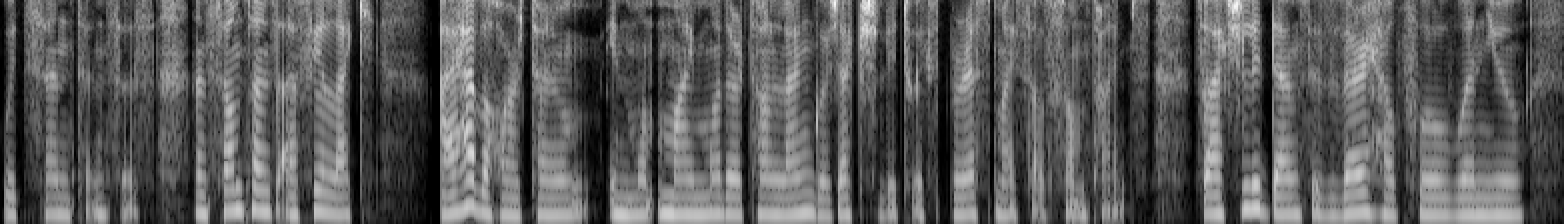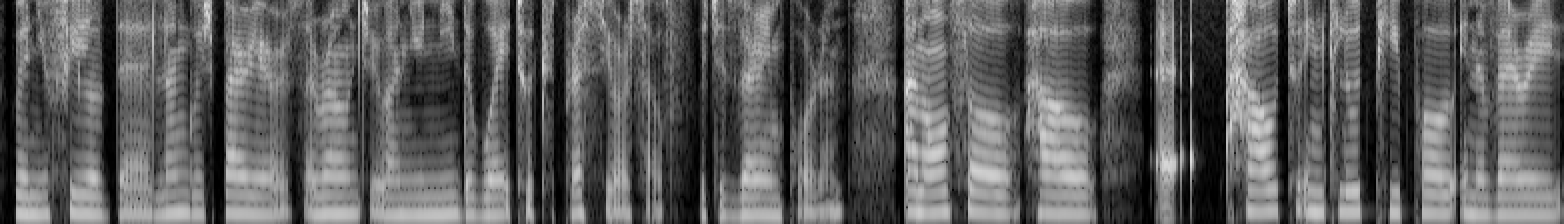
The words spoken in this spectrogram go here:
with sentences. And sometimes I feel like I have a hard time in my mother tongue language actually to express myself sometimes. So actually dance is very helpful when you when you feel the language barriers around you and you need a way to express yourself, which is very important. And also how uh, how to include people in a very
